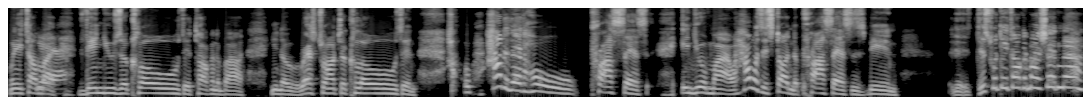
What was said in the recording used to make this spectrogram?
When they're talking Yeah. about venues are closed, they're talking about you know restaurants are closed, and how how did that whole process in your mind? How was it starting the process as being? Is this what they talking about shutting down?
